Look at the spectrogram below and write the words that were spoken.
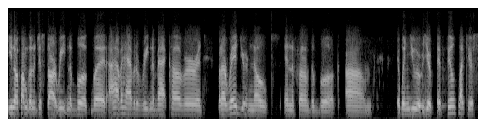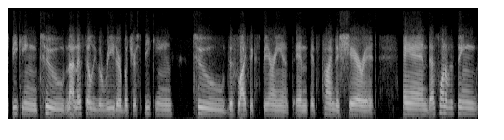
you know, if I'm going to just start reading the book. But I have a habit of reading the back cover, and but I read your notes in the front of the book. Um, when you you it feels like you're speaking to not necessarily the reader, but you're speaking to this life experience, and it's time to share it. And that's one of the things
